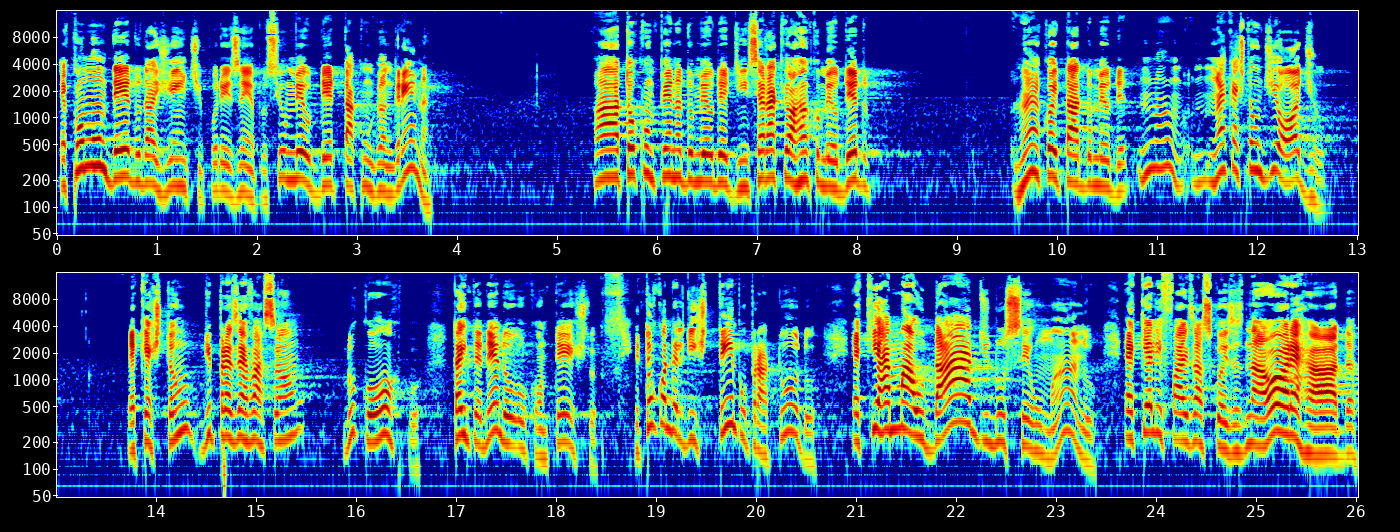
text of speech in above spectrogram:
É como um dedo da gente, por exemplo. Se o meu dedo está com gangrena, ah, estou com pena do meu dedinho. Será que eu arranco o meu dedo não é coitado do meu dedo. Não, não é questão de ódio. É questão de preservação do corpo. Está entendendo o contexto? Então, quando ele diz tempo para tudo, é que a maldade do ser humano é que ele faz as coisas na hora errada,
